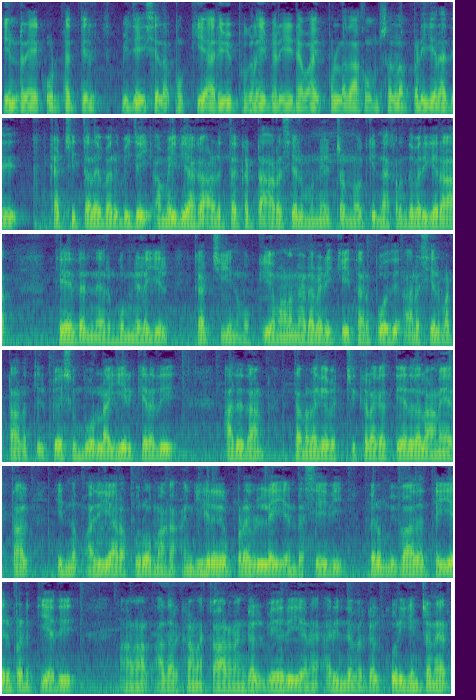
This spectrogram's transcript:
இன்றைய கூட்டத்தில் விஜய் சில முக்கிய அறிவிப்புகளை வெளியிட வாய்ப்புள்ளதாகவும் சொல்லப்படுகிறது. கட்சித் தலைவர் விஜய் அமைதியாக அடுத்த கட்ட அரசியல் முன்னேற்றம் நோக்கி நகர்ந்து வருகிறார். தேர்தல் நெருங்கும் நிலையில் கட்சியின் முக்கியமான நடவடிக்கை தற்போது அரசியல் வட்டாரத்தில் பேசும் பொருளாகி இருக்கிறது. அதுதான் தமிழக வெற்றி கழக தேர்தல் ஆணையத்தால் இன்னும் அதிகாரப்பூர்வமாக அங்கீகரிக்கப்படவில்லை என்ற செய்தி பெரும் விவாதத்தை ஏற்படுத்தியது. ஆனால் அதற்கான காரணங்கள் வேறு என அறிந்தவர்கள் கூறுகின்றனர்.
